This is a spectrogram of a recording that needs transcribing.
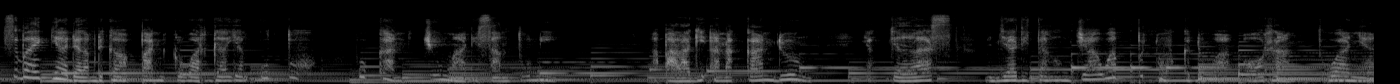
sebaiknya dalam dekapan keluarga yang utuh, bukan cuma disantuni. Apalagi anak kandung yang jelas menjadi tanggung jawab penuh kedua orang tuanya.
